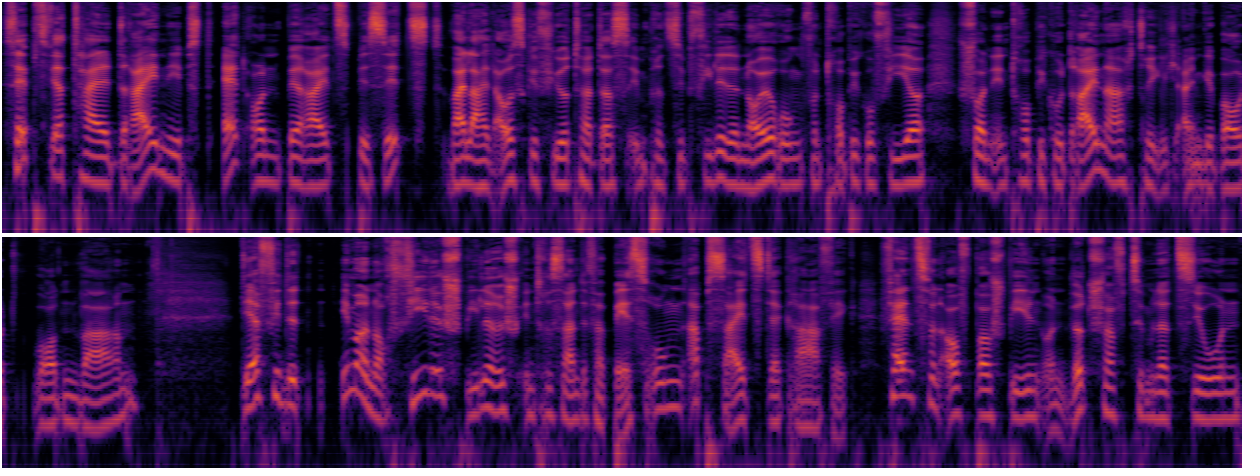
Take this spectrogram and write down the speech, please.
selbst wer Teil 3 nebst Add-on bereits besitzt, weil er halt ausgeführt hat, dass im Prinzip viele der Neuerungen von Tropico 4 schon in Tropico 3 nachträglich eingebaut worden waren, der findet immer noch viele spielerisch interessante Verbesserungen abseits der Grafik. Fans von Aufbauspielen und Wirtschaftssimulationen,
